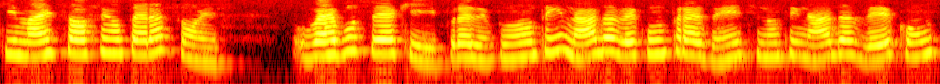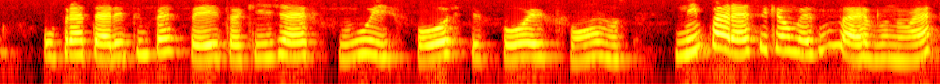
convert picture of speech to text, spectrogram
que mais sofrem alterações. O verbo ser aqui, por exemplo, não tem nada a ver com o presente, não tem nada a ver com o pretérito imperfeito. Aqui já é fui, foste, foi, fomos. Nem parece que é o mesmo verbo, não é?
